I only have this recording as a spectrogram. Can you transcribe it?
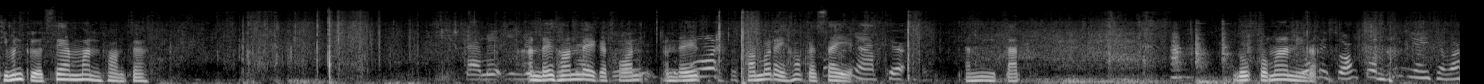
ที่มันเกิดแซมมันพร้อมจ้ะ กา เลอะยิ่งอันใดถอนได้ก็ถอน อันใดถอนบ่ได้เฮาก็ใส่หยาบเถอะอันนี้ตัดลูกประมาณนี้ต้นแหละไปสองต้นขึ้นใหญ่เถอะวะ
